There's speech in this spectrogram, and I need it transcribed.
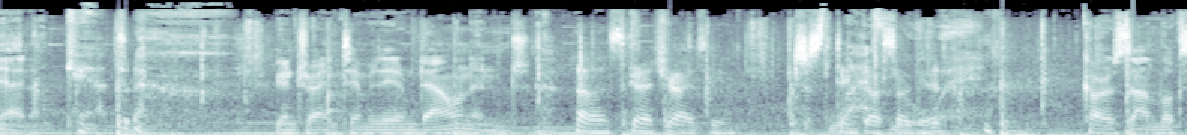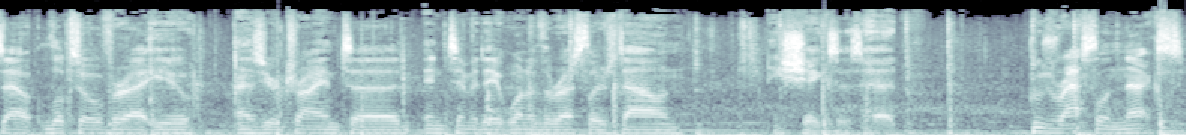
Yeah, I know. Can't. You're gonna try and intimidate him down and oh, I was gonna try to. just Didn't laugh go so you good. away. Karasan looks out, looks over at you as you're trying to intimidate one of the wrestlers down. He shakes his head. Who's wrestling next?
